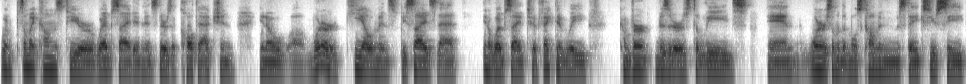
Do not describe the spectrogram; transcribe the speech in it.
when somebody comes to your website and it's there's a call to action, you know, uh, what are key elements besides that in a website to effectively convert visitors to leads? And what are some of the most common mistakes you see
